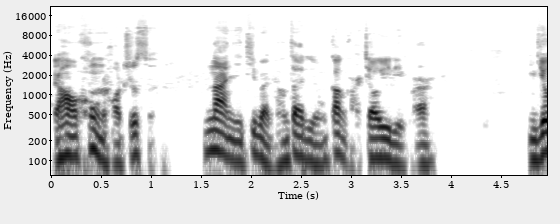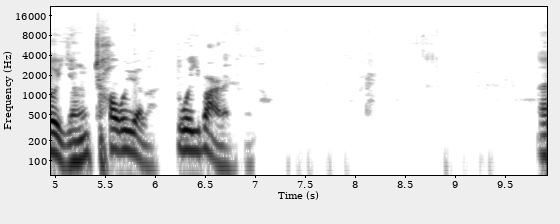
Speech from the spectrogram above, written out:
然后控制好止损，那你基本上在这种杠杆交易里边，你就已经超越了多一半的人了。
